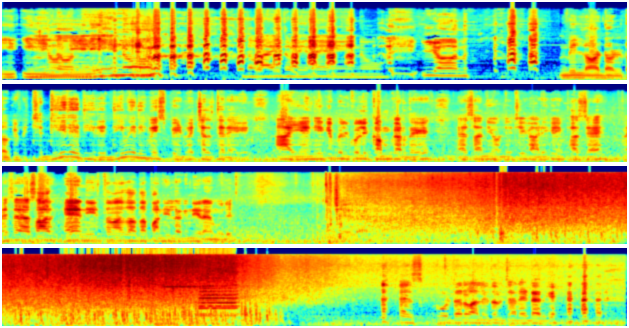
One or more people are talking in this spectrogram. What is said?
इनो इनो भी लॉर्ड ऑल्टो के पीछे धीरे धीरे धीमे धीमे स्पीड में चलते रहेंगे हाँ ये नहीं कि बिल्कुल ही कम कर देंगे। ऐसा नहीं होनी चाहिए गाड़ी कहीं फंस जाए। वैसे ऐसा है नहीं इतना ज़्यादा पानी लग नहीं रहा है मुझे। स्कूटर वाले तो बेचारे डर गए।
